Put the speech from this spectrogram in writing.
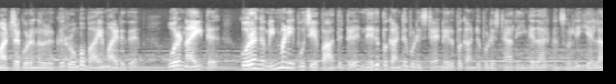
மற்ற குரங்குகளுக்கு ரொம்ப பயமாயிடுது. ஒரு நைட்டு குரங்கு மின்மணி பூச்சியை பார்த்துட்டு நெருப்பு கண்டுபிடிச்சிட்டேன் நெருப்பு கண்டுபிடிச்சிட்டேன் அது இங்கே தான் இருக்குன்னு சொல்லி எல்லா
